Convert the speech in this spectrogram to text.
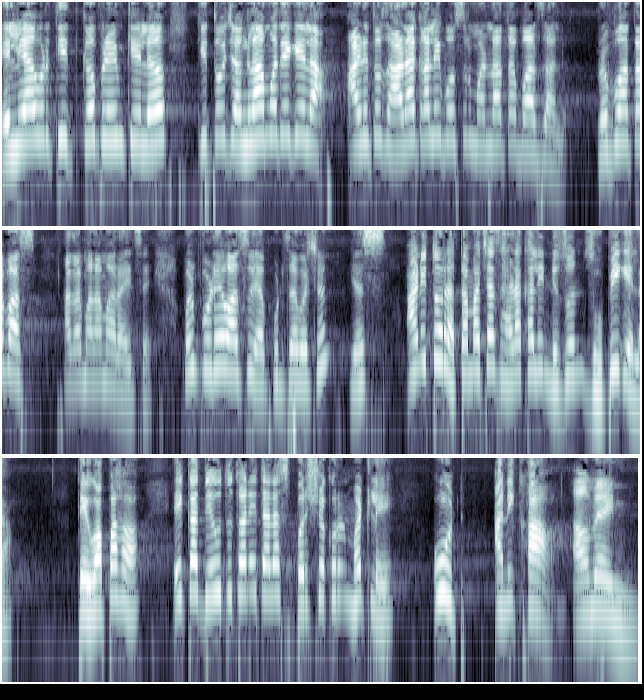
एलियावरती इतकं प्रेम केलं की तो जंगलामध्ये गेला आणि तो झाडाखाली बसून म्हणला आता बस झालं. प्रभू आता बस. आता मला मारायचंय. पण पुढे वाचूया पुढचं वचन. येस आणि तो रतमाच्या झाडाखाली निजून झोपी गेला. तेव्हा पहा एका देवदूताने त्याला स्पर्श करून म्हटले उठ आणि खा. आमेन.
